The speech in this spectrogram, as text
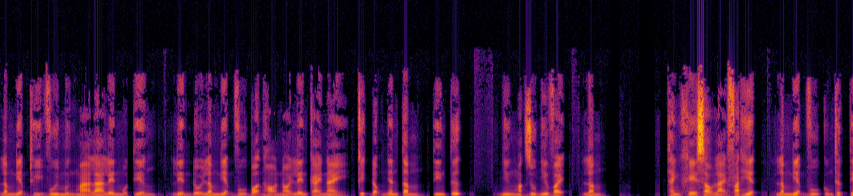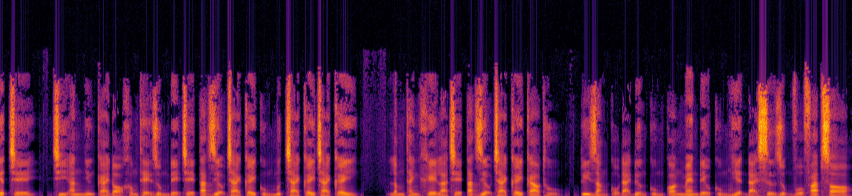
Lâm Niệm Thủy vui mừng mà la lên một tiếng, liền đối Lâm Niệm Vũ bọn họ nói lên cái này, kích động nhân tâm, tin tức. Nhưng mặc dù như vậy, Lâm Thanh Khê sau lại phát hiện, Lâm Niệm Vũ cũng thực tiết chế, chỉ ăn những cái đó không thể dùng để chế tác rượu trái cây cùng mức trái cây trái cây. Lâm Thanh Khê là chế tác rượu trái cây cao thủ, tuy rằng cổ đại đường cùng con men đều cùng hiện đại sử dụng vô pháp so,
